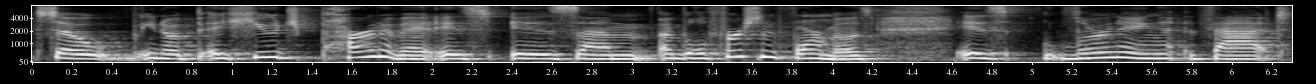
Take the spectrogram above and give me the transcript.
So, you know, a huge part of it is is um, well, first and foremost, is learning that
